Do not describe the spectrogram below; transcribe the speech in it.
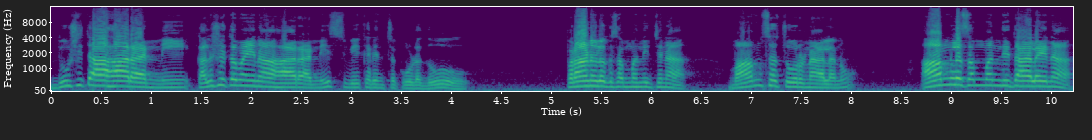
దూషితాహారాన్ని కలుషితమైన ఆహారాన్ని స్వీకరించకూడదు. ప్రాణులకు సంబంధించిన మాంస చూర్ణాలను ఆమ్ల సంబంధితాలైన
